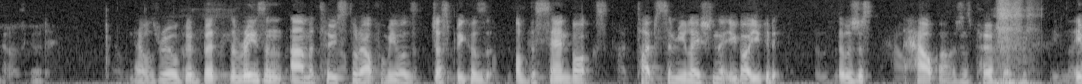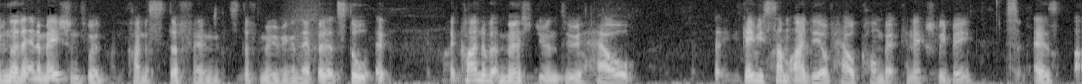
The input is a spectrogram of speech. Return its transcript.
that was good. that was real good. But the reason Arma 2 stood out for me was just because of the sandbox type simulation that you got. You could, it was just how oh, it was just perfect. Even though the animations were kind of stiff and stiff moving and that, but it still it, it kind of immersed you into how it gave you some idea of how combat can actually be. As uh,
